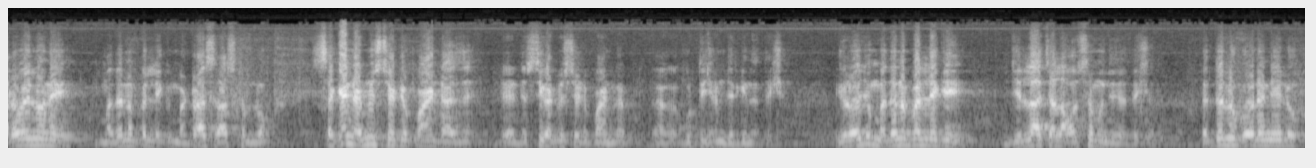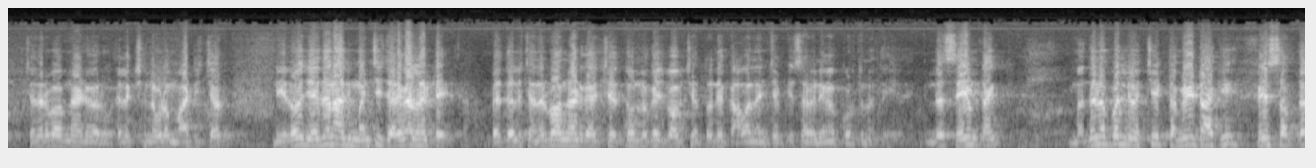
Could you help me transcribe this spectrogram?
అరవైలోనే మదనపల్లికి మద్రాస్ రాష్ట్రంలో second administrative point as district administrative పాయింట్గా గుర్తించడం జరిగింది అధ్యక్ష ఈరోజు మదనపల్లికి జిల్లా చాలా అవసరం ఉంది అధ్యక్ష పెద్దలు గౌరవనీయులు చంద్రబాబు నాయుడు గారు ఎలక్షన్లో కూడా మాటిచ్చారు ఈ రోజు ఏదైనా అది మంచి జరగాలంటే పెద్దలు చంద్రబాబు నాయుడు గారి చేత్తో లోకేష్ బాబు చేత్తోనే కావాలని చెప్పి సవినయంగా కోరుతున్నా అధ్యక్ష in the same time Madanapalle వచ్చి టమేటాకి ఫేస్ ఆఫ్ ద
